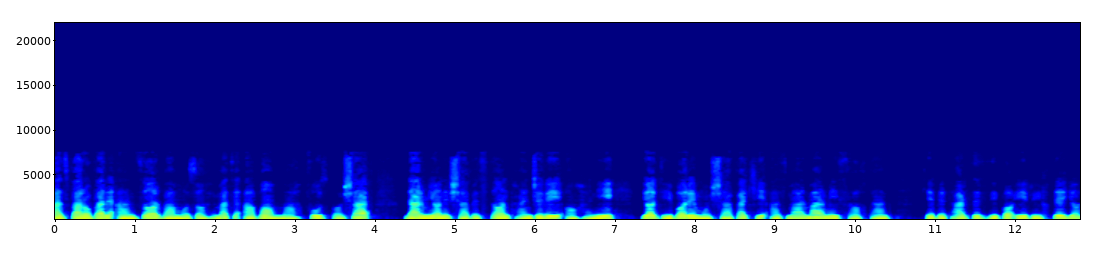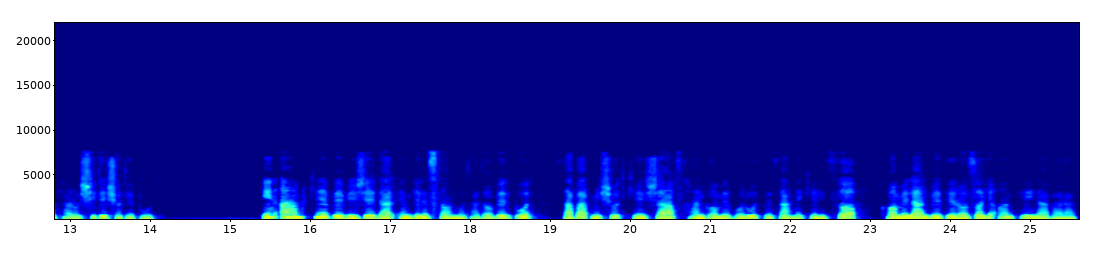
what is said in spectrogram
از برابر انظار و مزاحمت عوام محفوظ باشد در میان شبستان پنجره آهنی یا دیوار مشبکی از مرمر می ساختند که به طرز زیبایی ریخته یا تراشیده شده بود. این امر که به ویژه در انگلستان متداول بود سبب می شد که شخص هنگام ورود به صحن کلیسا کاملا به درازای آن پی نبرد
